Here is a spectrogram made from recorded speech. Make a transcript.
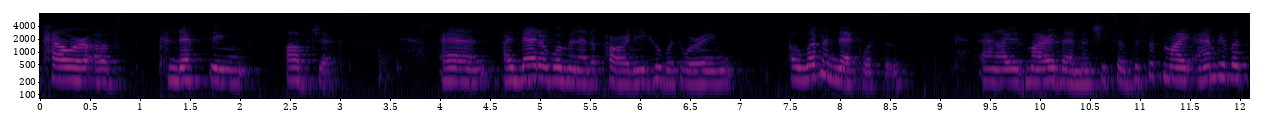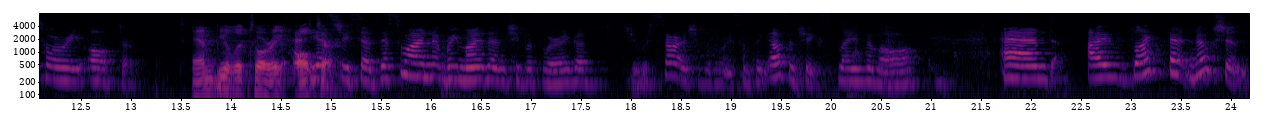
power of connecting objects. And I met a woman at a party who was wearing 11 necklaces, and I admired them. And she said, This is my ambulatory altar. Ambulatory And altar. Yes, she said, This one reminds, and she was wearing a Jewish star, and she was wearing something else, and she explained them all. And I liked that notion.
